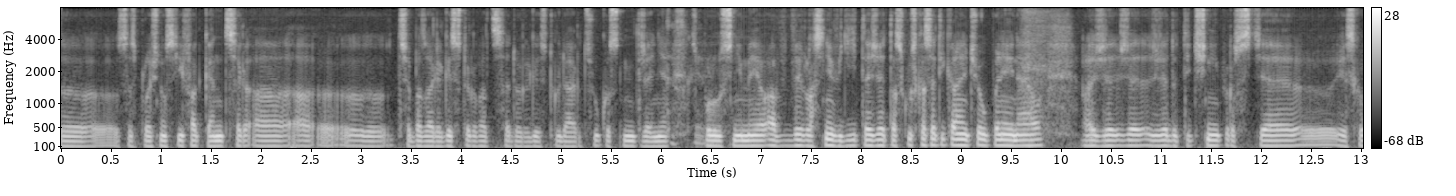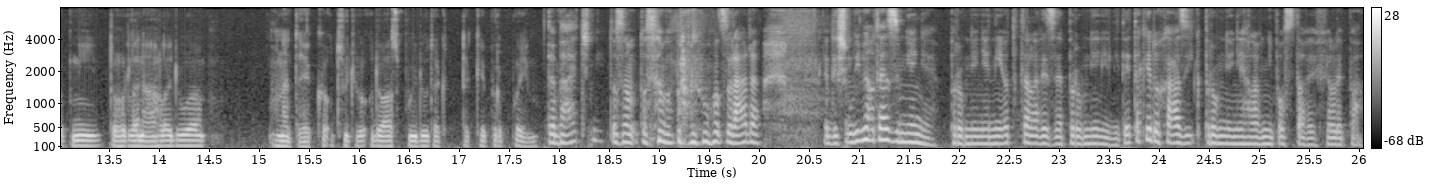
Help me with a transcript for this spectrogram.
eh, se společností Fuck Cancer a, a eh, třeba zaregistrovat se do registru dárců kostní dřeně spolu s nimi. A vy vlastně vidíte, že ta zkuska se týká něčeho úplně jiného, ale že, že, že dotyčný prostě je schopný tohohle náhledu a hned jak odsud od vás půjdu, tak, tak je propojím. To je báječný, to jsem, to jsem opravdu moc ráda. Když mluvíme o té změně, proměněný od televize, proměněný, teď taky dochází k proměně hlavní postavy Filipa.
